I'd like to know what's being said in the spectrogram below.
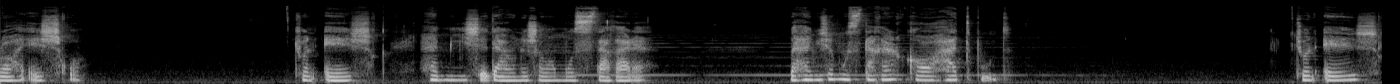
راه عشق چون عشق همیشه درون شما مستقره و همیشه مستقر خواهد بود. چون عشق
